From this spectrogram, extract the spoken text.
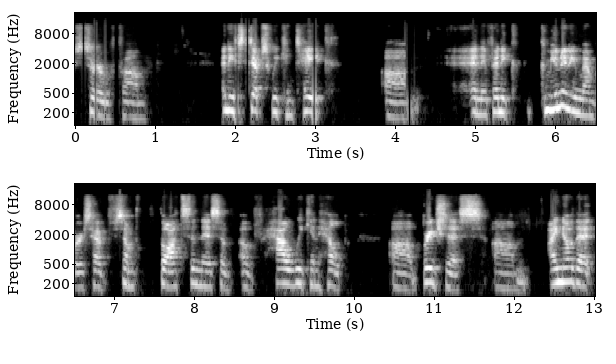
sort of um, any steps we can take, um, and if any community members have some thoughts in this of, of how we can help uh, bridge this. Um, I know that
